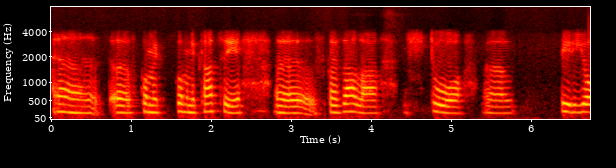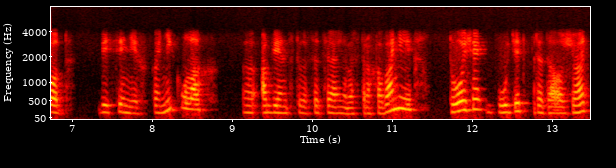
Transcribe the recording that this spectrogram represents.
в коммуникации сказала, что период весенних каникулах э, агентство социального страхования тоже будет продолжать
